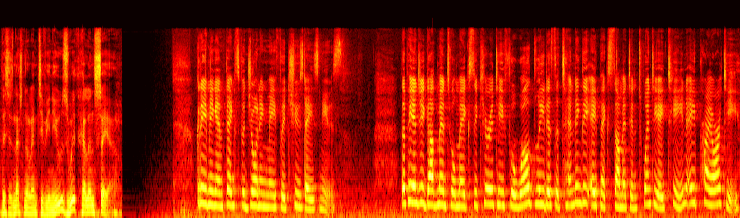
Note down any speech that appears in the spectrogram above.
This is National MTV News with Helen Sayer. Good evening and thanks for joining me for Tuesday's news. The PNG government will make security for world leaders attending the APEC summit in 2018 a priority.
